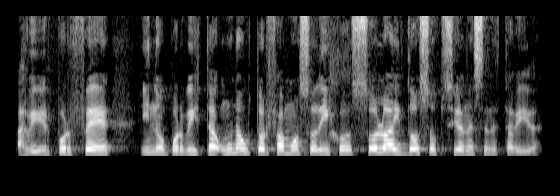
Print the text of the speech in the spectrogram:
A vivir por fe y no por vista. Un autor famoso dijo, solo hay dos opciones en esta vida.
